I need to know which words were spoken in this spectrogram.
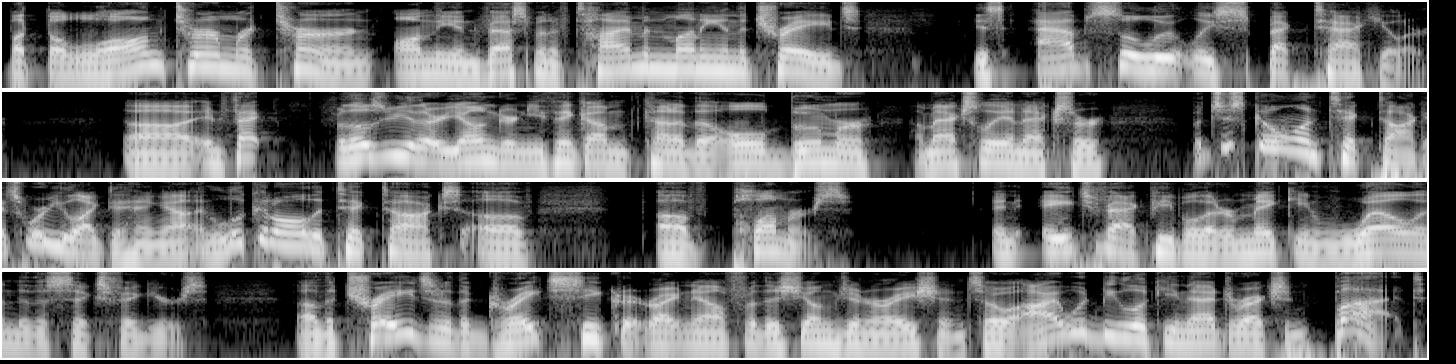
but the long term return on the investment of time and money in the trades is absolutely spectacular. Uh, in fact, for those of you that are younger and you think I'm kind of the old boomer, I'm actually an Xer, but just go on TikTok. It's where you like to hang out and look at all the TikToks of of plumbers and HVAC people that are making well into the six figures. Uh, the trades are the great secret right now for this young generation. So I would be looking that direction. But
